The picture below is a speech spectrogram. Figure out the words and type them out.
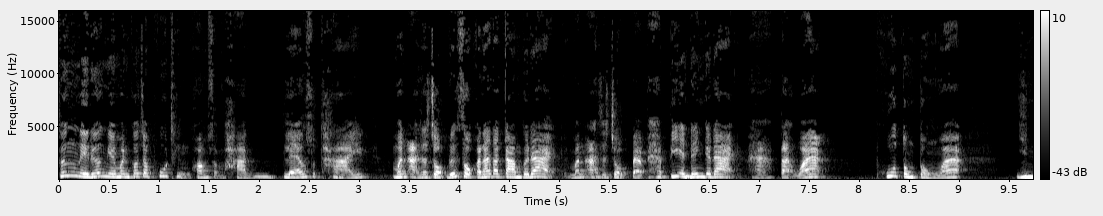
ซึ่งในเรื่องนี้มันก็จะพูดถึงความสัมพันธ์ แล้วสุดท้ายมันอาจจะจบด้วยโศกนาฏกรรมก็ได้ มันอาจจะจบแบบ happy ending ก็ได้นะแต่ว่าพูดตรงๆว่ายิน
